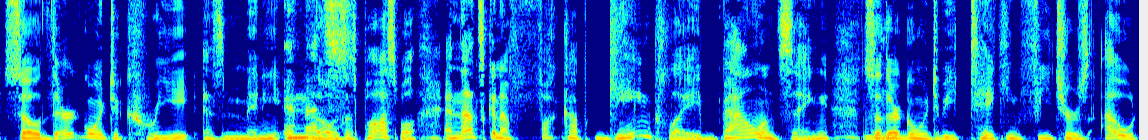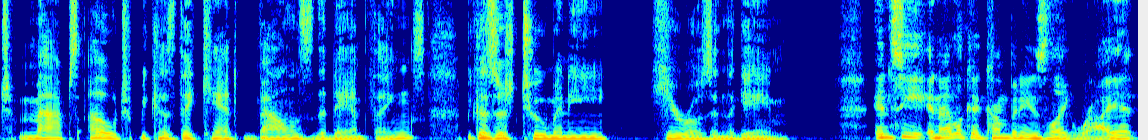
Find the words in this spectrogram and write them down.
So they're going to create as many And of those as possible. And that's going to fuck up gameplay balancing. Mm-hmm. So they're going to be taking features out, maps out, because they can't balance the damn things because there's too many heroes in the game. And see, and I look at companies like Riot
